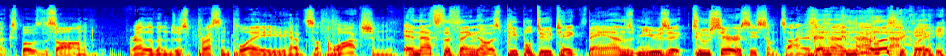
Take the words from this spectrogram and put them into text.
expose the song. Rather than just press and play, you had something to watch, and and that's the thing though is people do take bands, music too seriously sometimes, and, and realistically,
